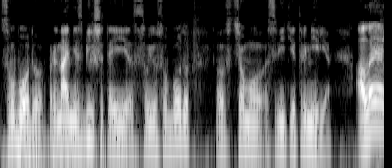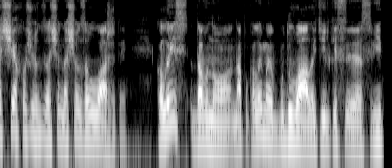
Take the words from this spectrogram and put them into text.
свободу, принаймні збільшите і свою свободу в цьому світі тримір'я. Але ще хочу на що зауважити. Колись давно, коли ми будували тільки світ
